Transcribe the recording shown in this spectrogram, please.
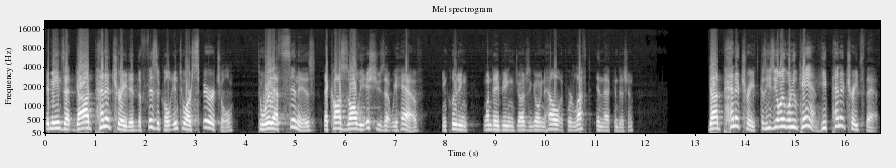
It means that God penetrated the physical into our spiritual to where that sin is that causes all the issues that we have, including one day being judged and going to hell if we're left in that condition. God penetrates, because He's the only one who can. He penetrates that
